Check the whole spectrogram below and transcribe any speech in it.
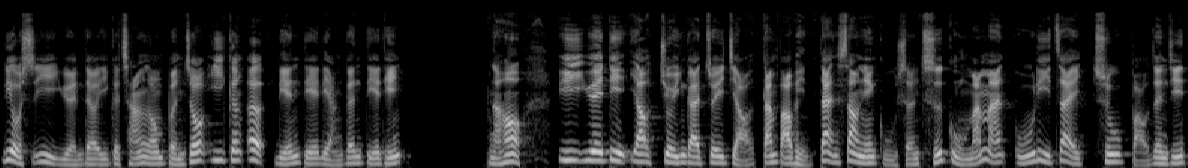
六十亿元的一个长荣，本周一跟二连跌两根跌停。然后一约定要就应该追缴担保品，但少年股神持股满满，无力再出保证金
